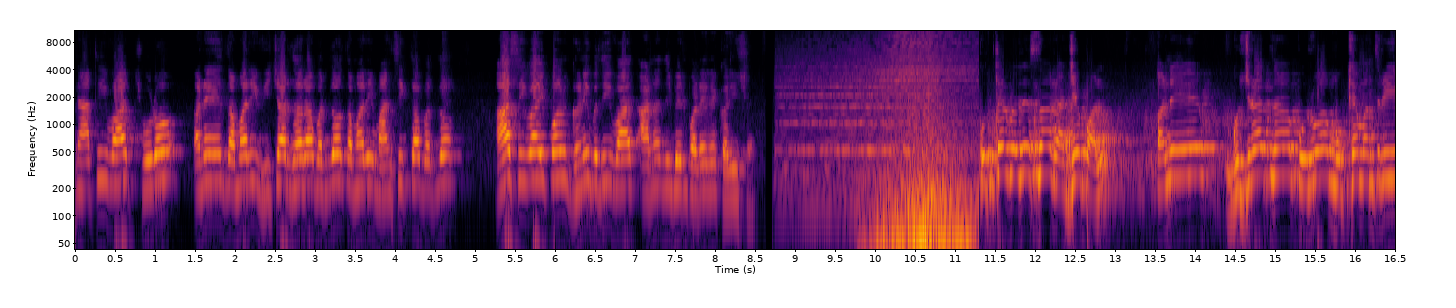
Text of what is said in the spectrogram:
જ્ઞાતિવાદ છોડો અને તમારી વિચારધારા બદલો, તમારી માનસિકતા બદલો. આ સિવાય પણ ઘણી બધી વાત આનંદીબેન પટેલે કરી છે. ઉત્તર પ્રદેશના રાજ્યપાલ અને ગુજરાતના પૂર્વ મુખ્યમંત્રી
